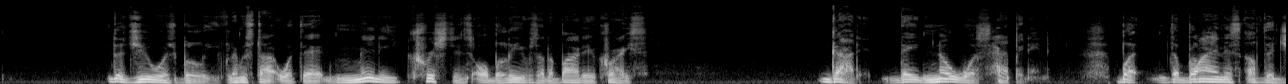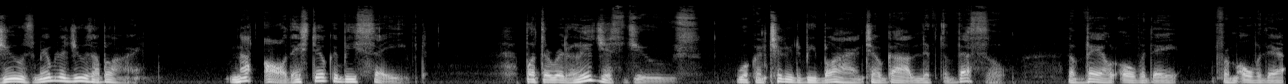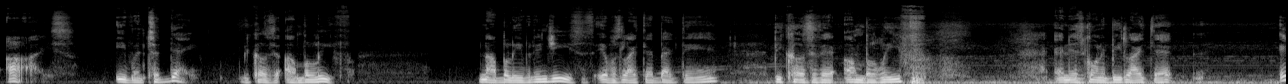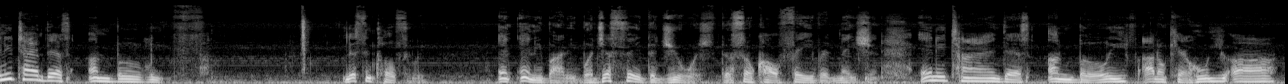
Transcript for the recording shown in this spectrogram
the jewish belief. Let me start with that. Many christians or believers of the body of christ got it. They know what's happening. But the blindness of the jews remember the jews are blind. Not all. They still can be saved. But the religious jews will continue to be blind till god lift the vessel the veil over they from over their eyes even today because of unbelief, not believing in Jesus. It was like that back then because of their unbelief, and it's going to be like that anytime there's unbelief. Listen closely. And anybody, but just say the Jewish, the so called favorite nation. Anytime there's unbelief, I don't care who you are,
